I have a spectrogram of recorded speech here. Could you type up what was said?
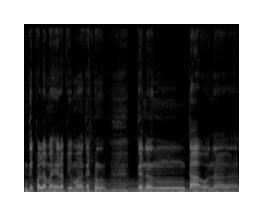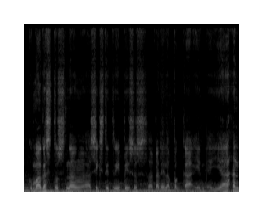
hindi pala mahirap yung mga ganong ganong tao na gumagastos ng ah, 63 pesos sa kanilang pagkain. Ayan.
